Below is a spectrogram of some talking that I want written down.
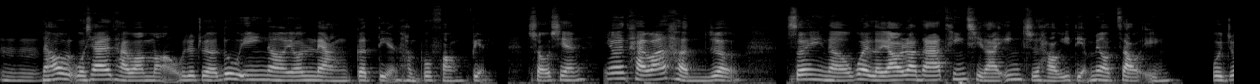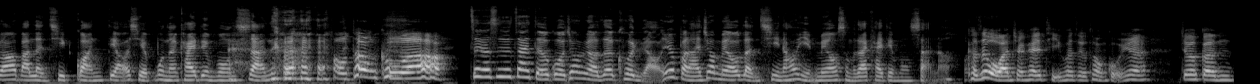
嗯哼，然后我现在在台湾嘛，我就觉得录音呢有两个点很不方便。首先，因为台湾很热，所以呢，为了要让大家听起来音质好一点，没有噪音。我就要把冷气关掉，而且不能开电风扇，好痛苦啊！这个是在德国就没有这个困扰？因为本来就没有冷气，然后也没有什么在开电风扇啊。可是我完全可以体会这个痛苦，因为就跟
